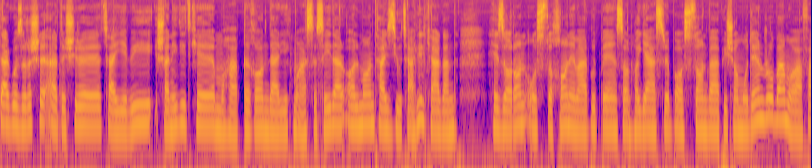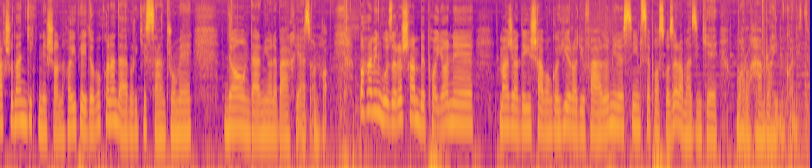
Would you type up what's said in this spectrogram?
در گزارش اردشیر طیبی شنیدید که محققان در یک مؤسسه در آلمان تجزیه و تحلیل کردند هزاران استخوان مربوط به انسانهای عصر باستان و پیشا مدرن رو و موفق شدند یک نشانهایی پیدا بکنند درباره سندروم داون در میان برخی از آنها. با همین گزارش هم به پایان مجله شبانگاهی رادیو فردا می‌رسیم. سپاسگزارم از اینکه ما رو همراهی می‌کنید.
